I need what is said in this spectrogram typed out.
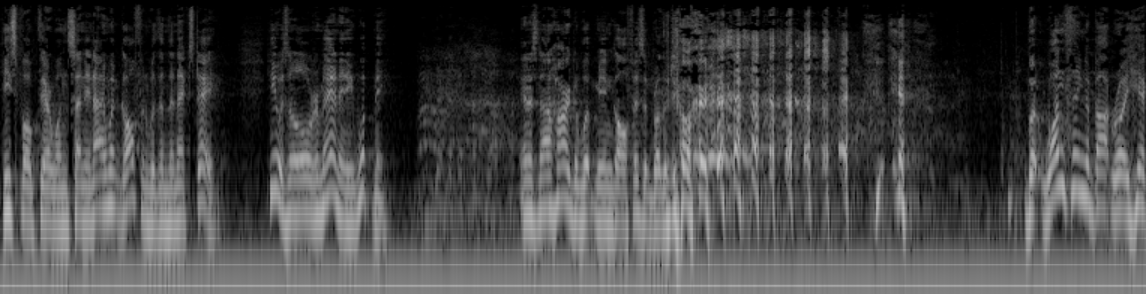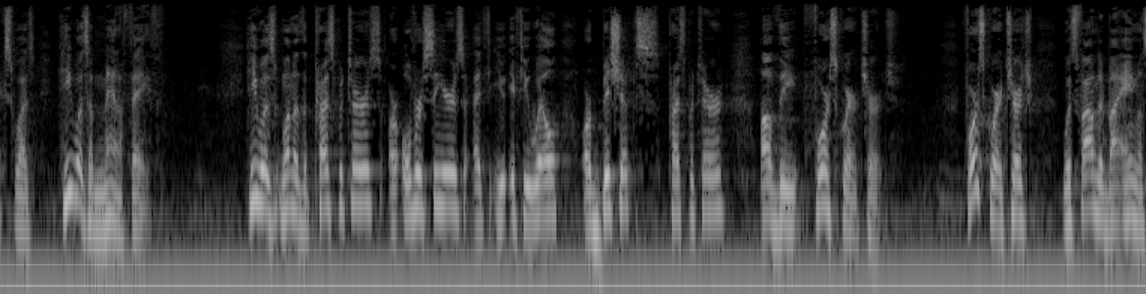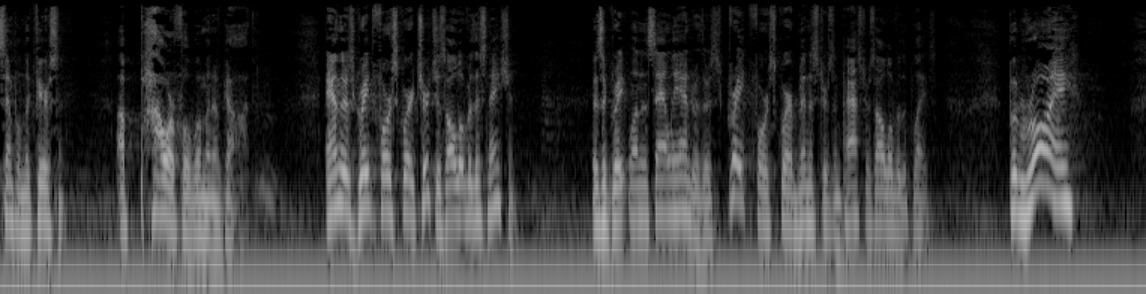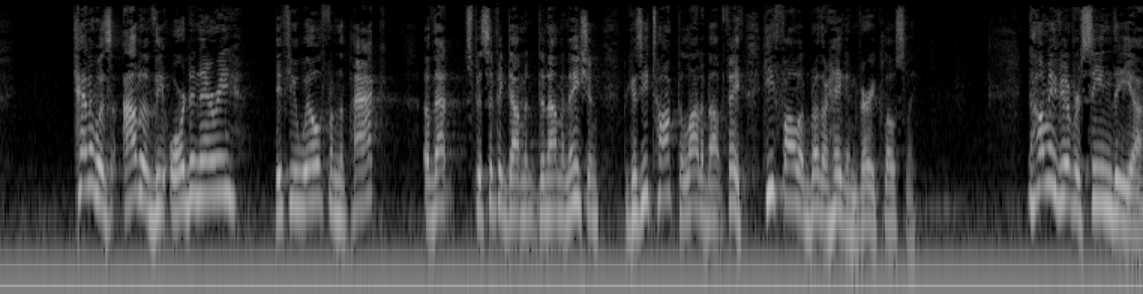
He spoke there one Sunday night. I went golfing with him the next day. He was an older man and he whooped me. And it's not hard to whip me in golf, is it, Brother George? but one thing about Roy Hicks was he was a man of faith. He was one of the presbyters or overseers, if you, if you will, or bishops, presbyter of the Foursquare Church. Foursquare Church was founded by Aimee Semple McPherson, a powerful woman of God. And there's great four square churches all over this nation. There's a great one in San Leandro. There's great four square ministers and pastors all over the place. But Roy kind of was out of the ordinary, if you will, from the pack of that specific denomination because he talked a lot about faith. He followed Brother Hagin very closely. Now, how many of you ever seen the uh,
